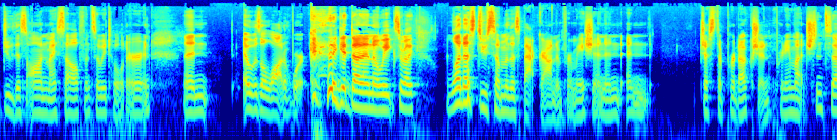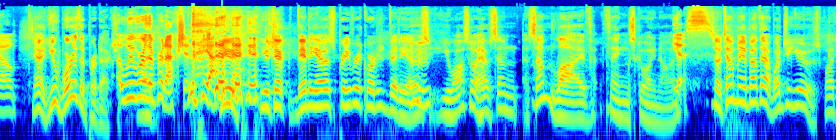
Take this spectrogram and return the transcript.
do this on myself? And so we told her, and and it was a lot of work to get done in a week. So we're like, let us do some of this background information and and just the production pretty much. And so yeah, you were the production. we were the production. Yeah. you, you took videos, pre-recorded videos. Mm-hmm. You also have some some live things going on. Yes. So tell me about that. What'd you use? What?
